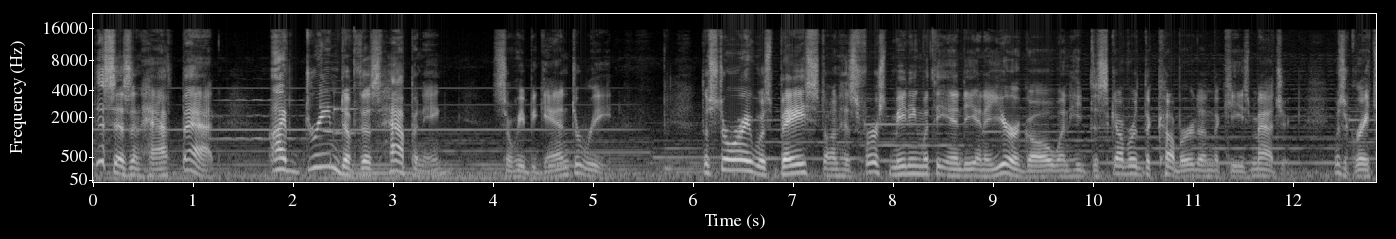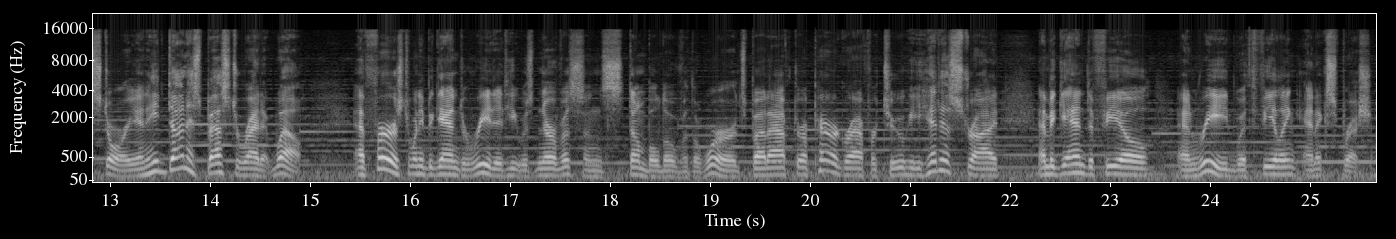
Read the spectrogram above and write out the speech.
this isn't half bad. I've dreamed of this happening. So he began to read. The story was based on his first meeting with the Indian a year ago when he discovered the cupboard and the key's magic. It was a great story, and he'd done his best to write it well. At first, when he began to read it, he was nervous and stumbled over the words, but after a paragraph or two, he hit his stride and began to feel and read with feeling and expression.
